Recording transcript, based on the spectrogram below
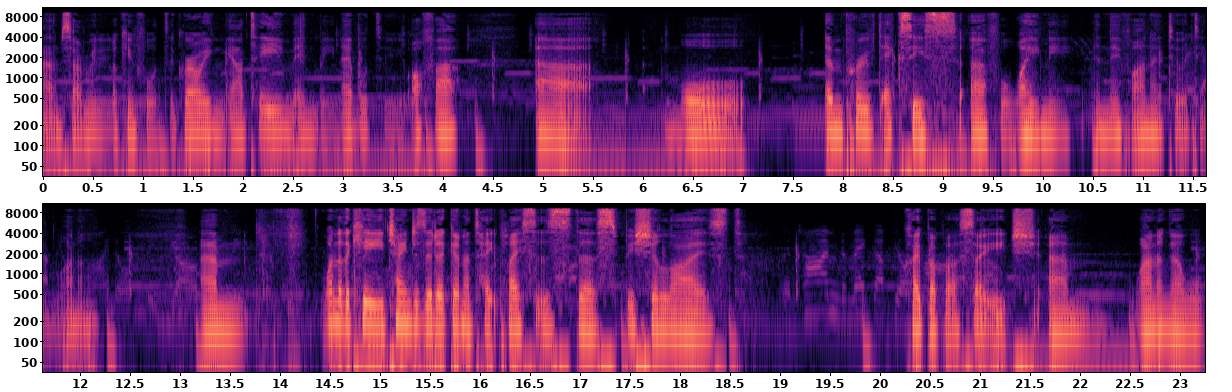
Um, so I'm really looking forward to growing our team and being able to offer uh, more improved access uh, for wahine in their whānau to attend wānanga. Um, one of the key changes that are going to take place is the specialised kaupapa. So each um, wānanga will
